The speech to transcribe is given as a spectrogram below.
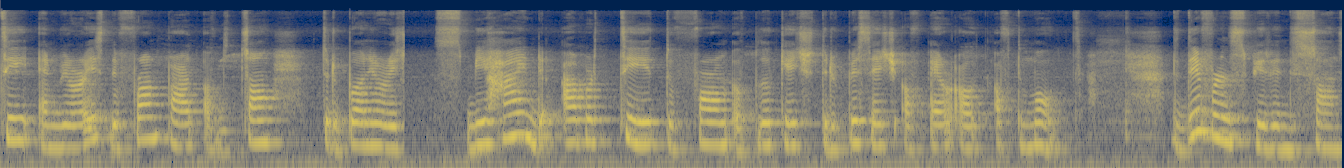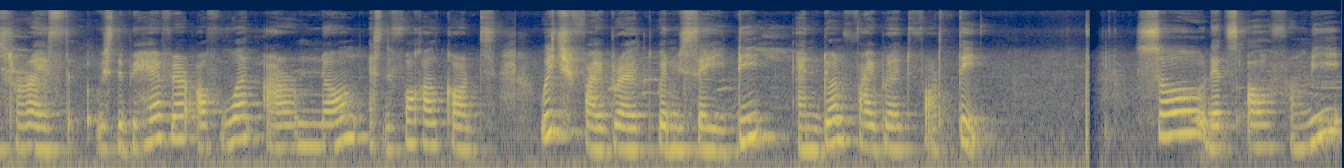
T and we raise the front part of the tongue to the bony ridge behind the upper teeth to form a blockage to the passage of air out of the mouth. The difference between the sounds rests with the behavior of what are known as the vocal cords, which vibrate when we say D and don't vibrate for T. So that's all from me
